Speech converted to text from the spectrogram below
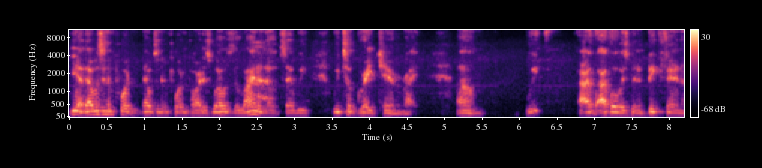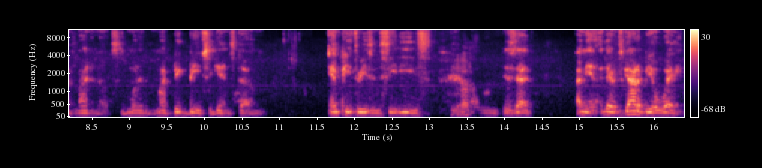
yeah, that was an important that was an important part as well as the liner notes that we we took great care to write. Um, we, I've, I've always been a big fan of liner notes. One of my big beefs against um, MP3s and CDs um, is that, I mean, there's got to be a way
